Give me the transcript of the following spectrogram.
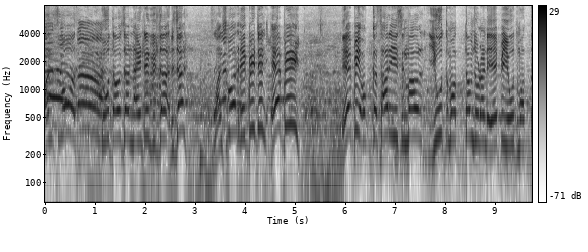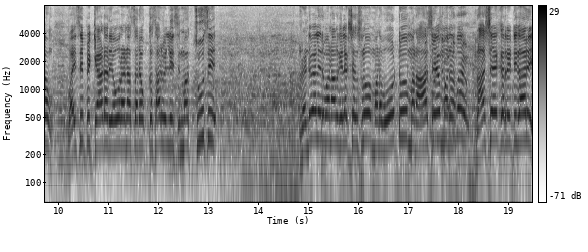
Once more two thousand nineteen result. Once more repeat in AP AP ఒక్కసారి ఈ సినిమా యూత్ మొత్తం చూడండి. ఏపీ యూత్ మొత్తం. వైసీపీ క్యాడర్ ఎవరైనా సరే ఒక్కసారి వెళ్ళి ఈ సినిమా చూసి రెండు వేల ఇరవై నాలుగు ఎలక్షన్స్లో మన ఓటు మన ఆశయం మన రాజశేఖర్ రెడ్డి గారి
